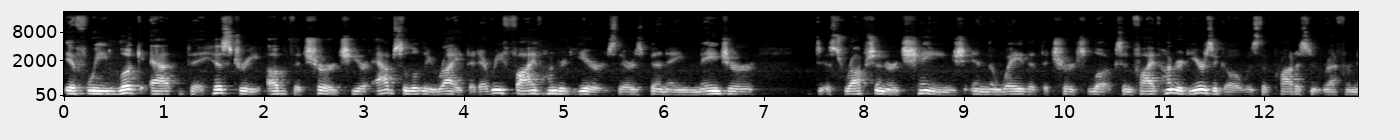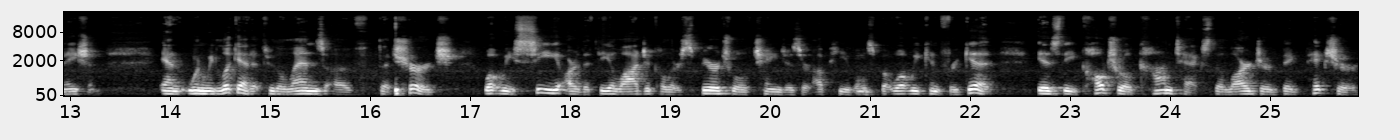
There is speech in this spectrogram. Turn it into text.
if we look at the history of the church, you're absolutely right that every 500 years there's been a major disruption or change in the way that the church looks. And 500 years ago, it was the Protestant Reformation. And when we look at it through the lens of the church, what we see are the theological or spiritual changes or upheavals. Mm-hmm. But what we can forget is the cultural context, the larger big picture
